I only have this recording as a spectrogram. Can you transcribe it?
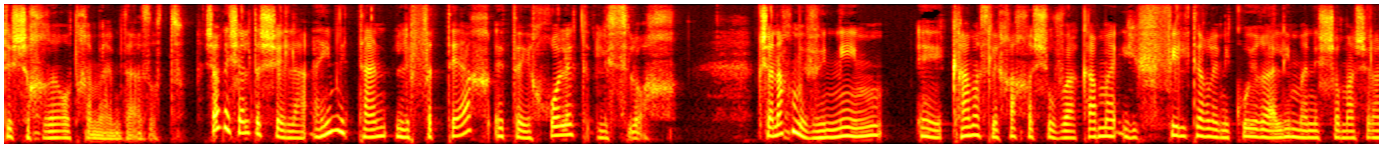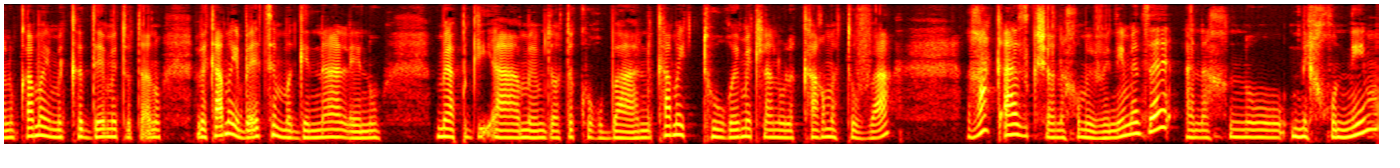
תשחרר אתכם מהעמדה הזאת. עכשיו נשאלת השאלה, האם ניתן לפתח את היכולת לסלוח? כשאנחנו מבינים כמה סליחה חשובה, כמה היא פילטר לניקוי רעלים מהנשמה שלנו, כמה היא מקדמת אותנו וכמה היא בעצם מגנה עלינו מהפגיעה, מעמדות הקורבן, כמה היא תורמת לנו לקרמה טובה. רק אז כשאנחנו מבינים את זה, אנחנו נכונים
